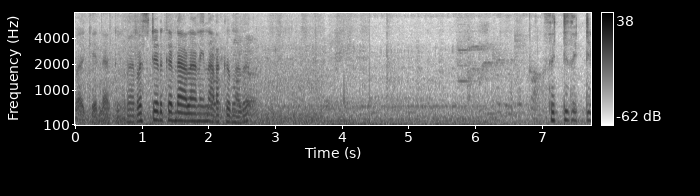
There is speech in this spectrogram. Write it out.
ബാക്കി എല്ലാവർക്കും കൂടെ റെസ്റ്റ് എടുക്കേണ്ട ആളാണ് ഈ നടക്കുന്നത്. സെറ്റ് സെറ്റ്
